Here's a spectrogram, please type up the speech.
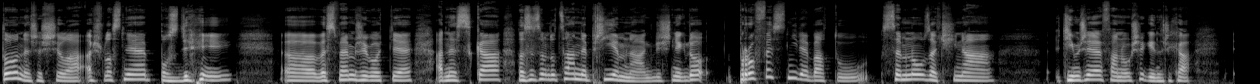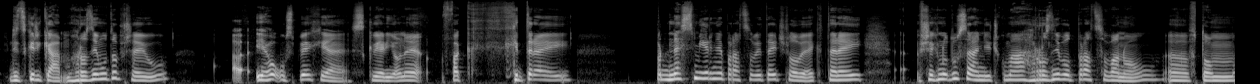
to neřešila, až vlastně později uh, ve svém životě. A dneska vlastně jsem docela nepříjemná, když někdo profesní debatu se mnou začíná tím, že je fanoušek Jindřicha, vždycky říkám, hrozně mu to přeju, jeho úspěch je skvělý, on je fakt chytrej, nesmírně pracovitý člověk, který všechno tu srandičku má hrozně odpracovanou eh, v tom,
